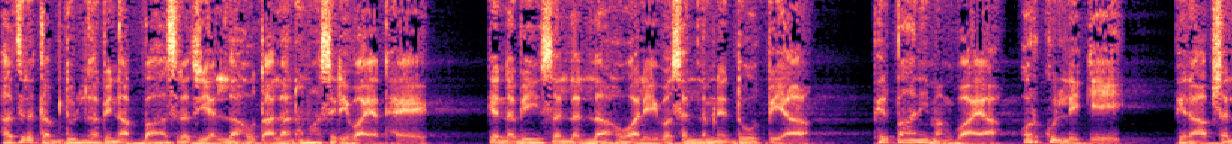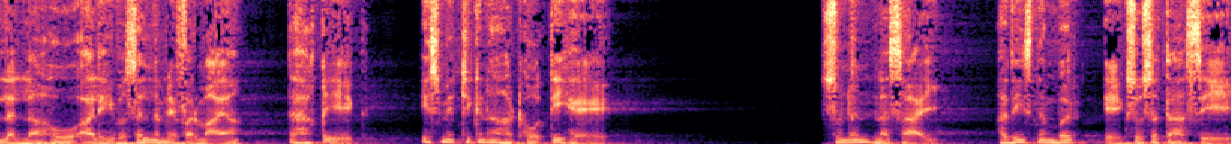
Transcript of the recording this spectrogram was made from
حضرت عبداللہ بن عباس رضی اللہ تعالیٰ نما سے روایت ہے کہ نبی صلی اللہ علیہ وسلم نے دودھ پیا، پھر پانی منگوایا اور کلی کی۔ پھر آپ صلی اللہ علیہ وسلم نے فرمایا، تحقیق، اس میں ٹکناہٹ ہوتی ہے۔ سنن نسائی، حدیث نمبر ایک سو ستاسی۔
